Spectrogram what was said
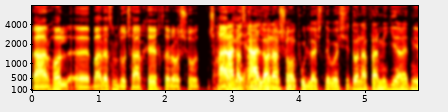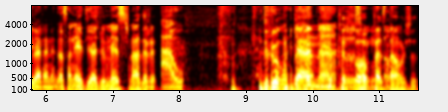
به هر حال بعد از اون دوچرخه اختراع شد. چرخ همین الان هم شما. پول داشته باشی دو نفر میگیرنت میبرنت. اصلا احتیاج به مصر نداره. او دروغ میگم. نه، خب پس. تموم شد.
